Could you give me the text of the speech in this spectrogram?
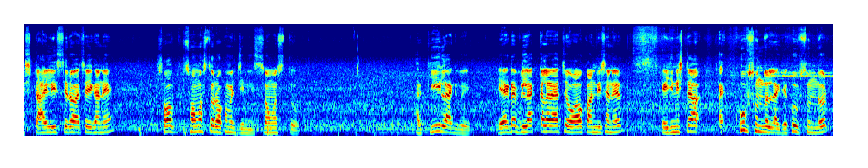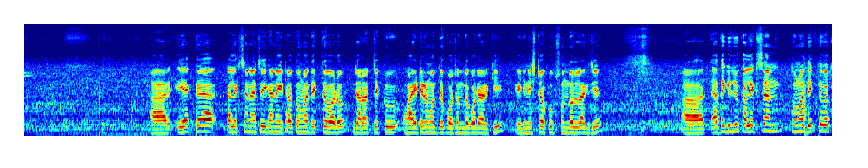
স্টাইলিশেরও আছে এখানে। সব সমস্ত রকমের জিনিস, সমস্ত। আর কি লাগবে? এর একটা ব্ল্যাক কালার আছে ওয়াও কন্ডিশনের এই জিনিসটা খুব সুন্দর লাগছে, খুব সুন্দর। আর এ একটা কালেকশান আছে এখানে, এটাও তোমরা দেখতে পারো। যারা হচ্ছে একটু হোয়াইটের মধ্যে পছন্দ করে আর কি, এই জিনিসটাও খুব সুন্দর লাগছে। আর এত কিছু কালেকশন তোমরা দেখতে পাচ্ছ,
